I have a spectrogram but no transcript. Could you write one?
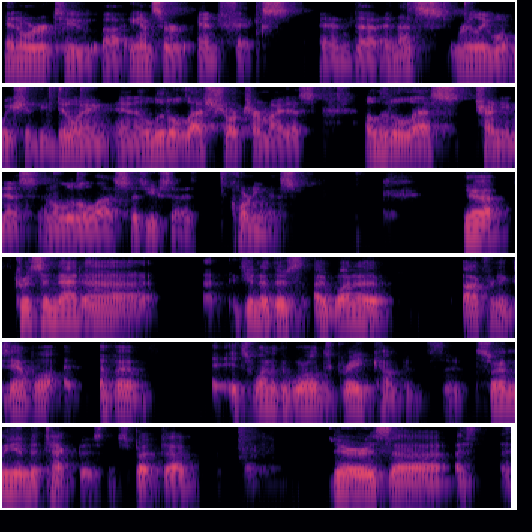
in order to uh, answer and fix and uh, and that's really what we should be doing and a little less short-termitis a little less trendiness and a little less as you said corniness yeah chris and that uh you know there's i want to offer an example of a it's one of the world's great companies, certainly in the tech business. But um, there's a, a, a,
